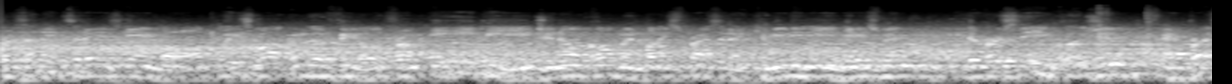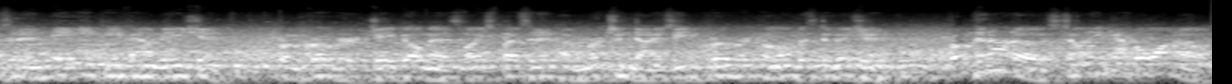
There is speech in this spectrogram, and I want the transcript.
Presenting today's game ball, please welcome to the field from AEP, Janelle Coleman, Vice President, Community Engagement, Diversity Inclusion, and President, AEP Foundation. From Kroger, Jay Gomez, Vice President of Merchandising, Kroger Columbus Division. From Donato's, Tony Capuano,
